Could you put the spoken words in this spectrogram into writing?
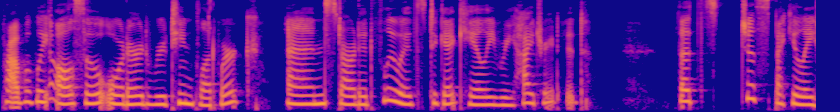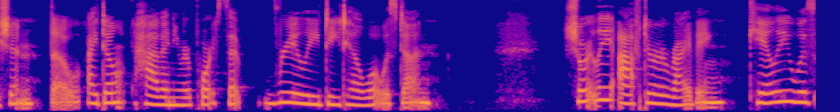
probably also ordered routine blood work and started fluids to get Kaylie rehydrated. That's just speculation, though. I don't have any reports that really detail what was done. Shortly after arriving, Kaylie was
